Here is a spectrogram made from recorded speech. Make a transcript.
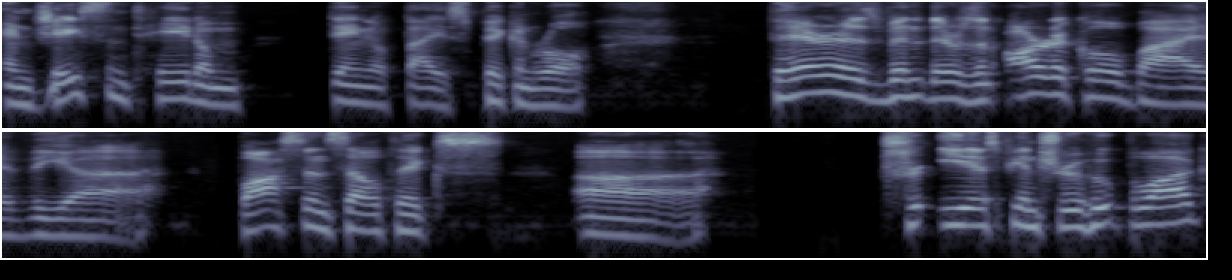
and Jayson Tatum, Daniel Theis pick and roll. There has been there was an article by the uh, Boston Celtics uh, tr- ESPN True Hoop blog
